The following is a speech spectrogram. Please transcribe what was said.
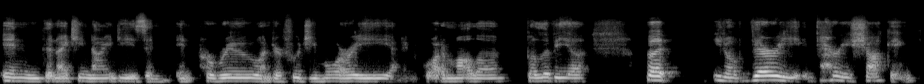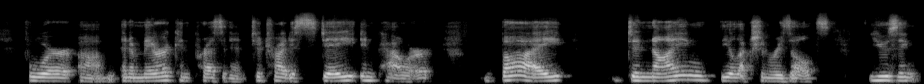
in the 1990s, in, in Peru under Fujimori, and in Guatemala, Bolivia. But you know, very, very shocking for um, an American president to try to stay in power by denying the election results, using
